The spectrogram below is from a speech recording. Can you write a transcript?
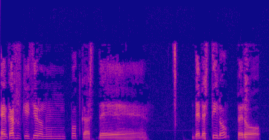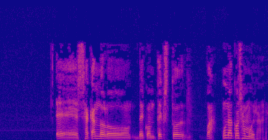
El caso es que hicieron un podcast de del estilo, pero eh, sacándolo de contexto, una cosa muy rara.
